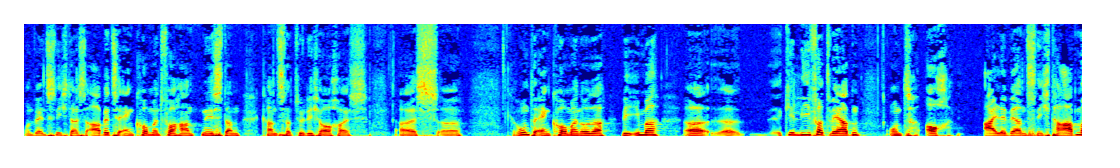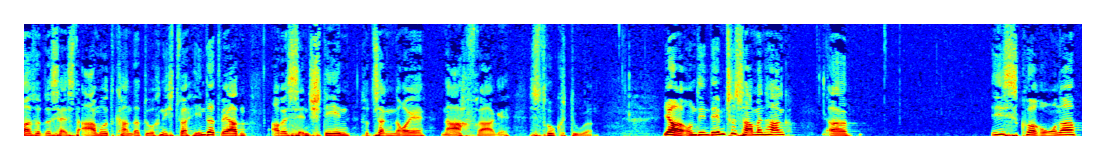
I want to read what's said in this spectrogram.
und wenn es nicht als Arbeitseinkommen vorhanden ist, dann kann es natürlich auch als, als äh, Grundeinkommen oder wie immer äh, äh geliefert werden und auch alle werden es nicht haben, also das heißt, Armut kann dadurch nicht verhindert werden, aber es entstehen sozusagen neue Nachfragestrukturen. Ja, und in dem Zusammenhang äh, ist Corona,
